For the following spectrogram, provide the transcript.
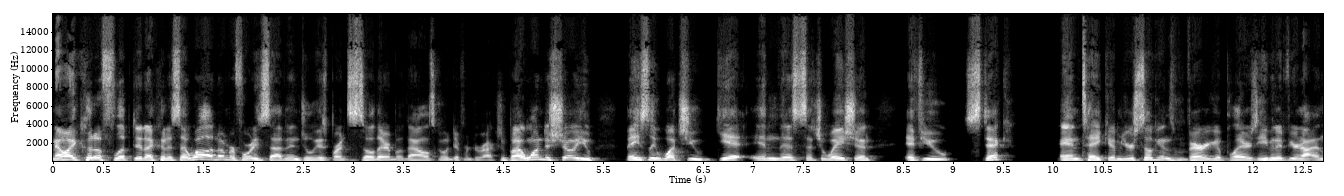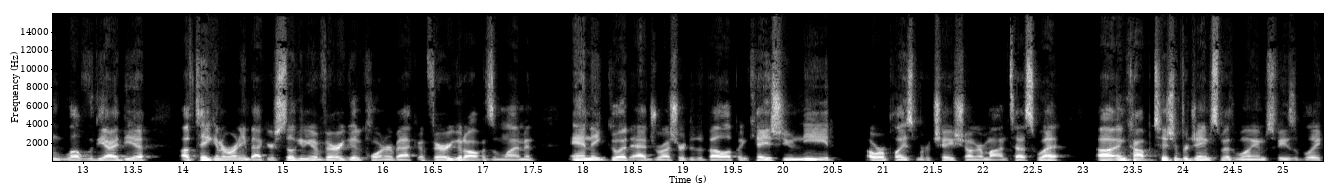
Now I could have flipped it. I could have said, well, at number 47, Julius Brent is still there, but now let's go a different direction. But I wanted to show you basically what you get in this situation if you stick and take him. You're still getting some very good players, even if you're not in love with the idea of taking a running back. You're still getting a very good cornerback, a very good offensive lineman, and a good edge rusher to develop in case you need a replacement for Chase Young or Montez Sweat. Uh, in competition for James Smith Williams, feasibly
